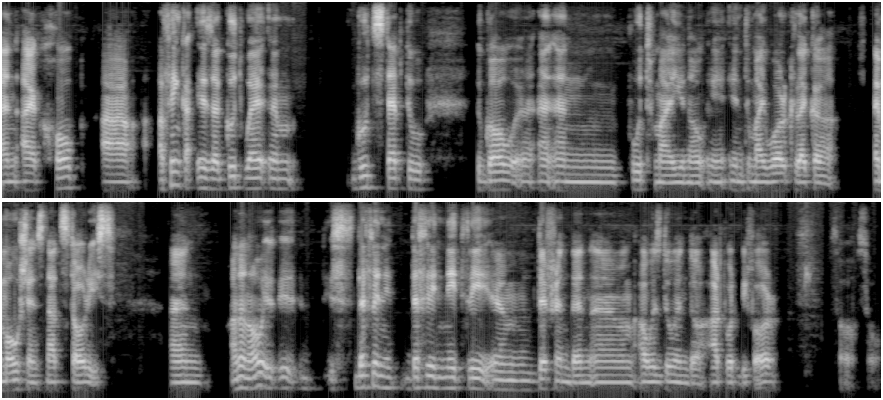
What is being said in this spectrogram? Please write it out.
And i hope uh, i think is a good way um, good step to to go uh, and, put my you know in, into my work like uh, emotions not stories. And i don't know it, it's definitely definitely um, different than um, i was doing the artwork before so so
